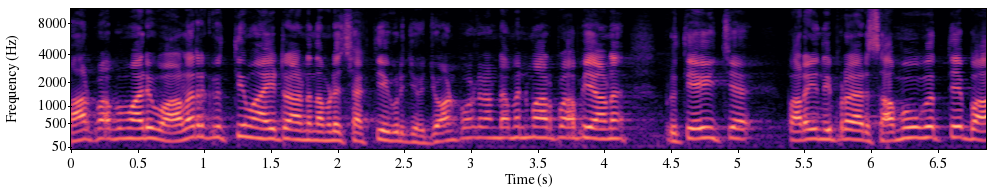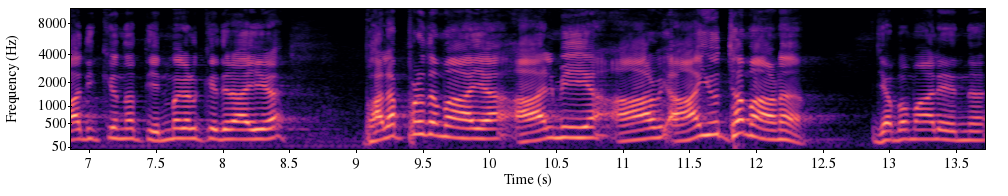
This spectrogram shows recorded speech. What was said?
മാർപ്പാപ്പമാർ വളരെ കൃത്യമായിട്ടാണ് നമ്മുടെ ശക്തിയെക്കുറിച്ച് ജോൺ പോൾ രണ്ടാമൻ മാർപ്പാപ്പയാണ് പ്രത്യേകിച്ച് പറയുന്ന ഇപ്രകാരം സമൂഹത്തെ ബാധിക്കുന്ന തിന്മകൾക്കെതിരായ ഫലപ്രദമായ ആത്മീയ ആയുധമാണ് ജപമാല എന്ന്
